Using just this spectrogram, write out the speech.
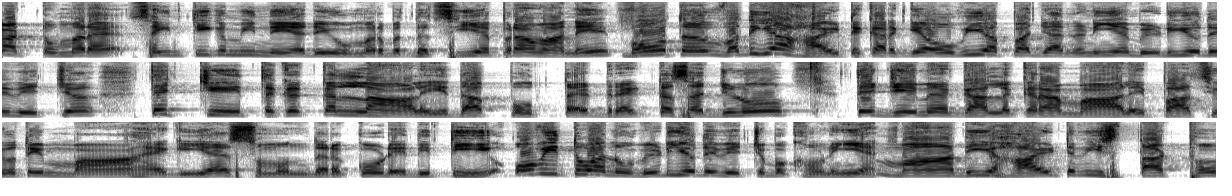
ਘੱਟ ਉਮਰ ਹੈ। 37 ਕੁ ਮਹੀਨੇ ਅਜੇ ਉਮਰ ਦੱਸੀ ਹੈ ਭਰਾਵਾਂ ਨੇ। ਬਹੁਤ ਵਧੀਆ ਹਾਈਟ ਕਰ ਗਿਆ, ਉਹ ਵੀ ਆਪਾਂ ਜਾਣਨੀ ਹੈ ਵੀਡੀਓ ਦੇ ਵਿੱਚ। ਤੇ ਚੇਤਕ ਕੱਲਾਂ ਵਾਲੇ ਦਾ ਪੁੱਤ ਹੈ ਡਾਇਰੈਕਟ ਸੱਜਣੋ। ਤੇ ਜੇ ਮੈਂ ਗੱਲ ਕਰਾਂ ਮਾਂ ਵਾਲੇ ਪਾਸਿਓ ਤੇ ਮਾਂ ਹੈਗੀ ਹੈ, ਸਮੁੰਦਰ ਘੋੜੇ ਦੀ ਧੀ। ਉਹ ਵੀ ਤੁਹਾਨੂੰ ਵੀਡੀਓ ਦੇ ਵਿੱਚ ਵਿਖਾਉਣੀ ਹੈ। ਮਾਂ ਦੀ ਹਾਈਟ ਵੀ 67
